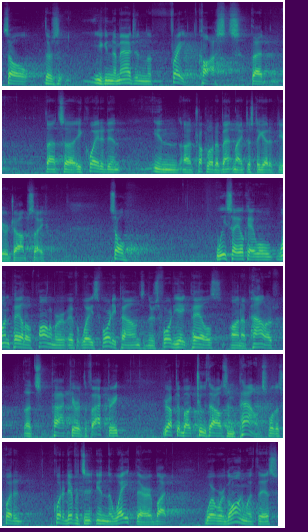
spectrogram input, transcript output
So there's, you can imagine the freight costs that that's uh, equated in in a truckload of bentonite just to get it to your job site. So we say, okay, well, one pail of polymer, if it weighs 40 pounds and there's 48 pails on a pallet that's packed here at the factory, you're up to about 2,000 pounds. Well, there's quite a, quite a difference in, in the weight there, but where we're going with this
